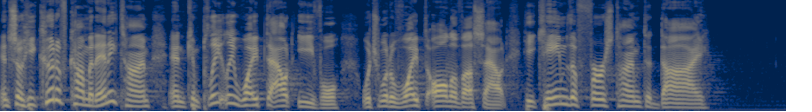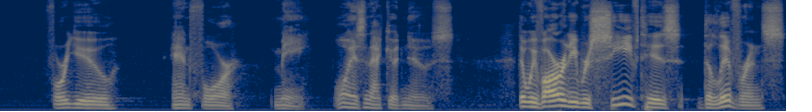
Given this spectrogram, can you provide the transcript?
And so he could have come at any time and completely wiped out evil, which would have wiped all of us out. He came the first time to die for you and for me. Boy, isn't that good news? that we've already received his deliverance.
